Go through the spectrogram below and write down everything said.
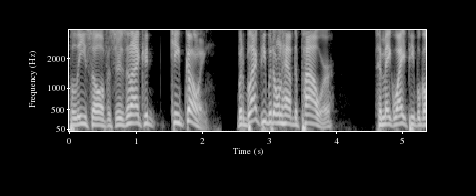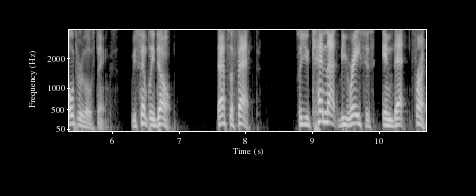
police officers, and I could keep going. But black people don't have the power to make white people go through those things. We simply don't. That's a fact. So you cannot be racist in that front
